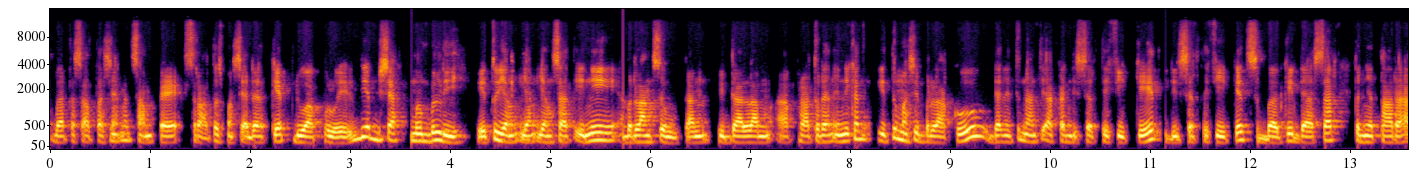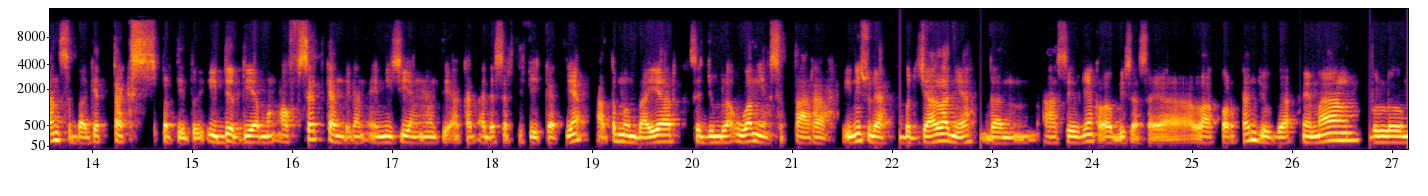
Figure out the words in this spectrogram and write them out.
batas atasnya kan sampai 100 masih ada gap 20. Jadi dia bisa membeli. Itu yang yang yang saat ini berlangsung dan di dalam uh, peraturan ini kan itu masih berlaku dan itu nanti akan disertifikat, disertifikat sebagai dasar penyetaraan sebagai tax seperti itu. Either dia mengoffsetkan dengan emisi yang nanti akan ada sertifikatnya atau membayar sejumlah uang yang setara. Ini sudah berjalan ya dan hasilnya kalau bisa saya laporkan juga memang belum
